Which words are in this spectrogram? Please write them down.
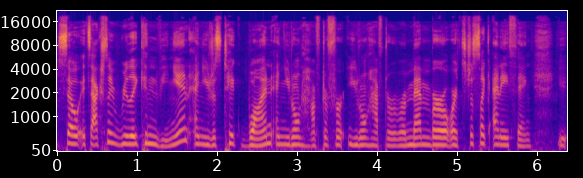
so it's actually really convenient and you just take one and you don't have to, for, you don't have to remember, or it's just like anything. You,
